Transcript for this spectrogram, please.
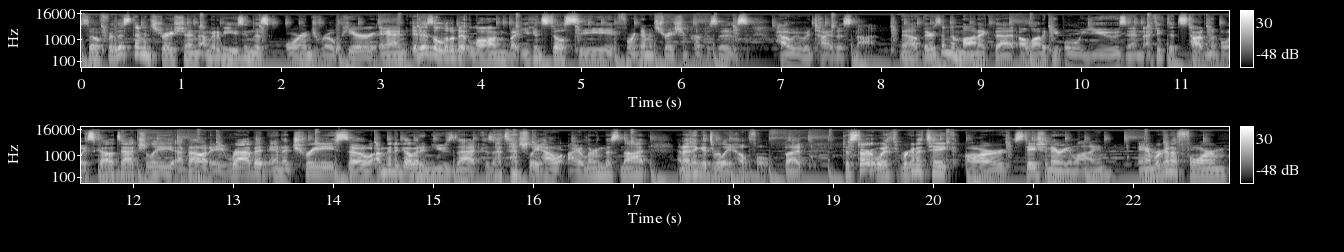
So for this demonstration, I'm going to be using this orange rope here, and it is a little bit long, but you can still see for demonstration purposes how we would tie this knot. Now, there's a mnemonic that a lot of people will use, and I think it's taught in the Boy Scouts actually, about a rabbit and a tree. So I'm gonna go ahead and use that because that's actually how I learned this knot. And I think it's really helpful. But to start with, we're gonna take our stationary line and we're gonna form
